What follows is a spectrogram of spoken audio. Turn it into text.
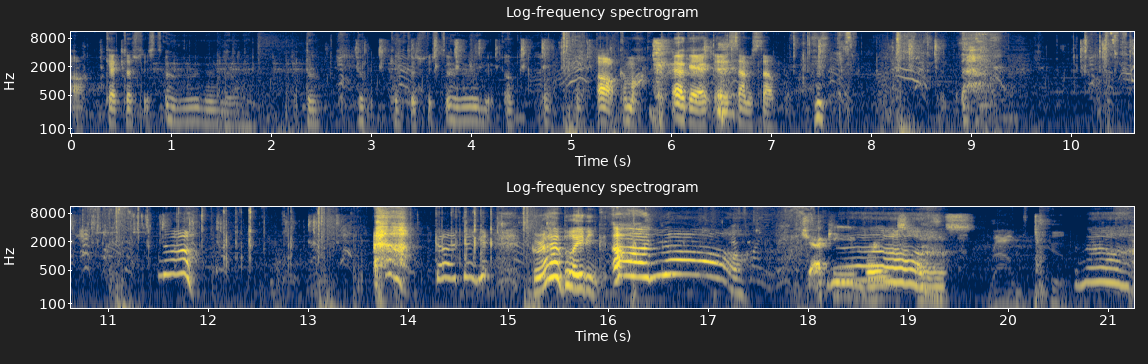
oh, can't touch this. No, no. Don't- don't- Can't touch this. Oh, oh, oh. oh, come on. Okay, okay, it's time to stop. no! Ah, God dang it! Grab lady! Oh no! Jacqui No. breaks no! No!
